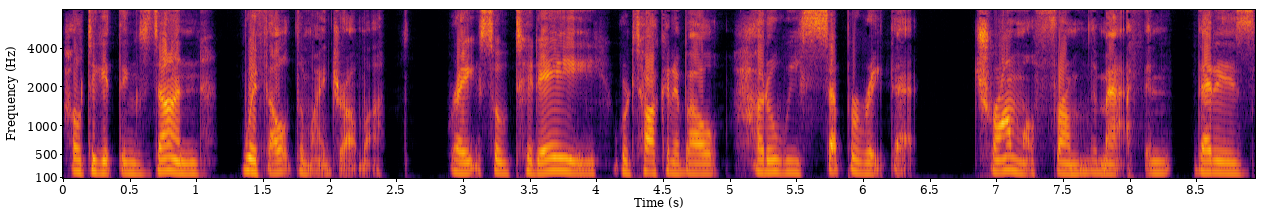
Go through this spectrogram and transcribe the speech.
how to get things done without the mind drama right? So today we're talking about how do we separate that trauma from the math? And that is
